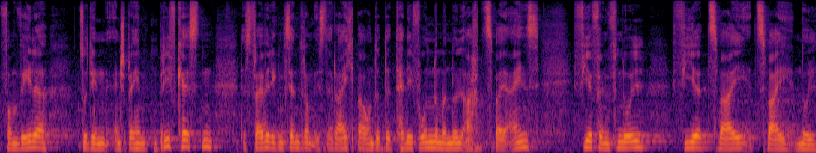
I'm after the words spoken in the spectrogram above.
vom Wähler zu den entsprechenden Briefkästen. Das Freiwilligenzentrum ist erreichbar unter der Telefonnummer 0821 450 4220.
